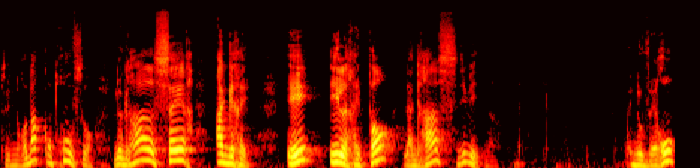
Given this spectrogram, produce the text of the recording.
C'est une remarque qu'on trouve souvent le Graal sert à gré et il répand la grâce divine. nous verrons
